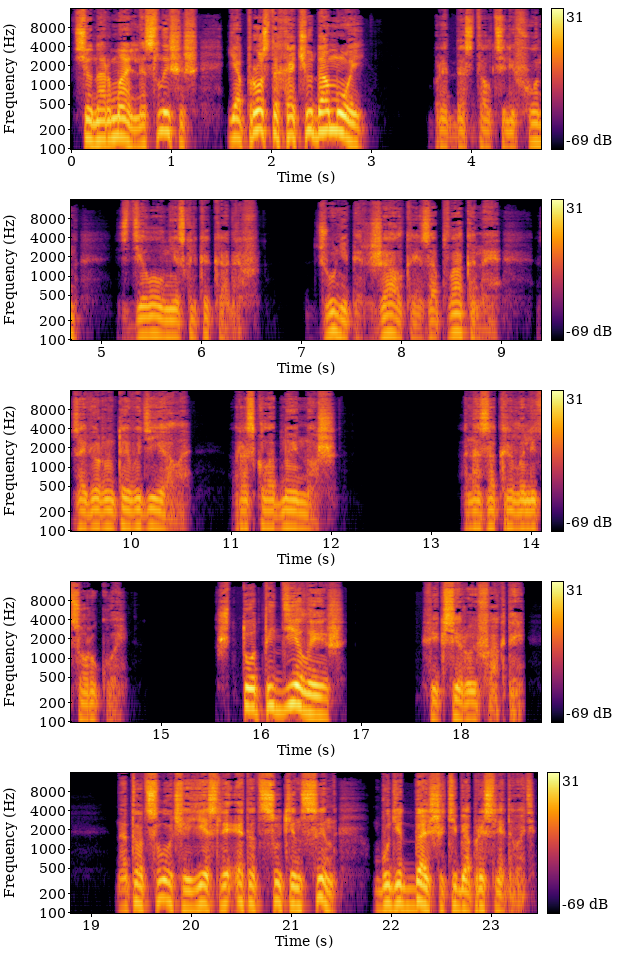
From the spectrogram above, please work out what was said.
все нормально, слышишь? Я просто хочу домой. Брэд достал телефон, сделал несколько кадров. Джунипер, жалкая, заплаканная, завернутая в одеяло, раскладной нож. Она закрыла лицо рукой. «Что ты делаешь?» «Фиксирую факты. На тот случай, если этот сукин сын будет дальше тебя преследовать».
